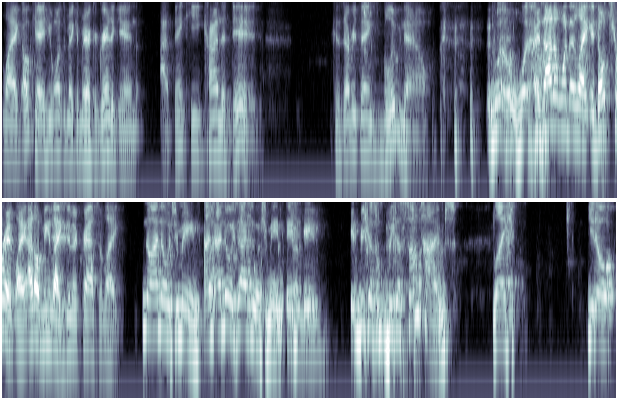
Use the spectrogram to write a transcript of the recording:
Like okay, he wanted to make America great again. I think he kind of did because everything's blue now. Well, well and I don't want to like. And don't trip. Like I don't mean like Democrats are like. no, I know what you mean. I, I know exactly what you mean. You know what it- mean? it- because because sometimes, like, you know,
